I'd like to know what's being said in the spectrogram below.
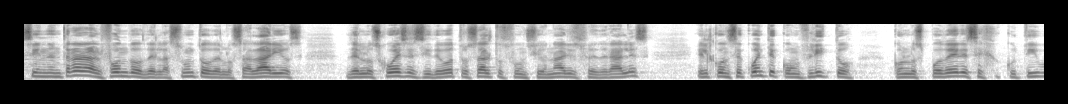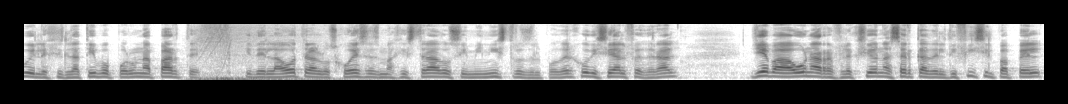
Sin entrar al fondo del asunto de los salarios de los jueces y de otros altos funcionarios federales, el consecuente conflicto con los poderes ejecutivo y legislativo por una parte y de la otra los jueces, magistrados y ministros del Poder Judicial Federal, lleva a una reflexión acerca del difícil papel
